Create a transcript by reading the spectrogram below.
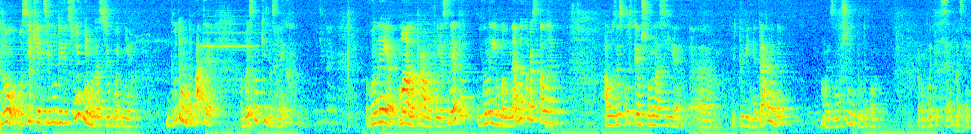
ну, оскільки ці люди відсутні у нас сьогодні, будемо давати висновки без них. Вони мали право пояснити, вони його не використали. А у зв'язку з тим, що у нас є е, відповідні терміни, ми змушені будемо робити це без них.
